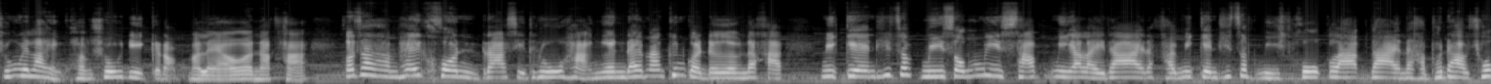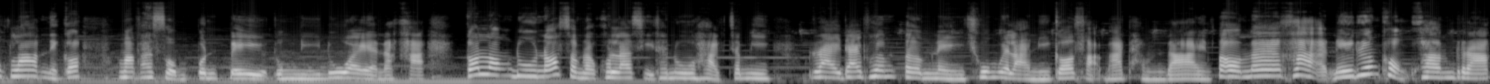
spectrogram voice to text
ช่วงเวลาแห่งความโชคดีกลับมาแล้วนะคะ ก็จะทำให้คนราศีธนูหาเงินได้มากขึ้นกว่าเดิมนะคะ มีเกณฑ์ที่จะมีทรงมีทรัพย์มีอะไรได้นะคะ มีเกณฑ์ที่จะมีโชคลาภได้นะคะเพราะดาวโชคลาภเนี่ยก็มาผสมปนเปอยู่ตรงนี้ด้วยนะคะ ก็ลองดูเนาะสำหรับคนราศีธนูหากจะมีรายได้เพิ่มเติมในช่วงเวลานี้ก็สามารถทำได้ ต่อมาค่ะ ในเรื่องของความรัก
